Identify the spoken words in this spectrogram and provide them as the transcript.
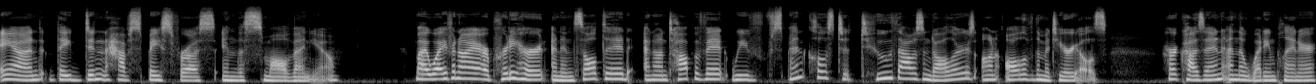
And they didn't have space for us in the small venue. My wife and I are pretty hurt and insulted, and on top of it, we've spent close to $2,000 on all of the materials. Her cousin and the wedding planner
